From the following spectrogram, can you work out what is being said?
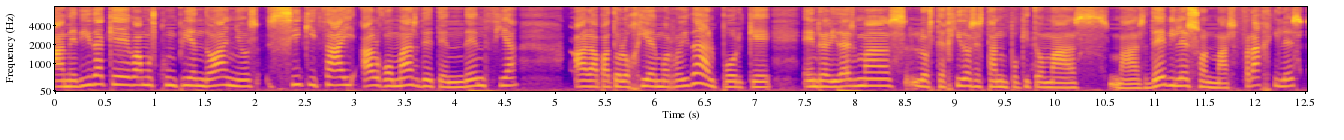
a medida que vamos cumpliendo años, sí quizá hay algo más de tendencia a la patología hemorroidal, porque en realidad es más, los tejidos están un poquito más, más débiles, son más frágiles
